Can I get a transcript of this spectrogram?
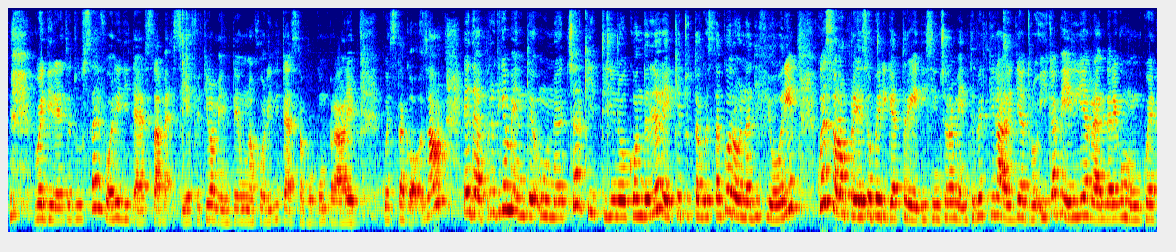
voi direte tu stai fuori di testa. Beh sì effettivamente una fuori di testa può comprare questa cosa. Ed è praticamente un cerchiettino con delle orecchie e tutta questa corona di fiori. Questo l'ho preso per i get ready sinceramente per tirare dietro i capelli e rendere comunque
